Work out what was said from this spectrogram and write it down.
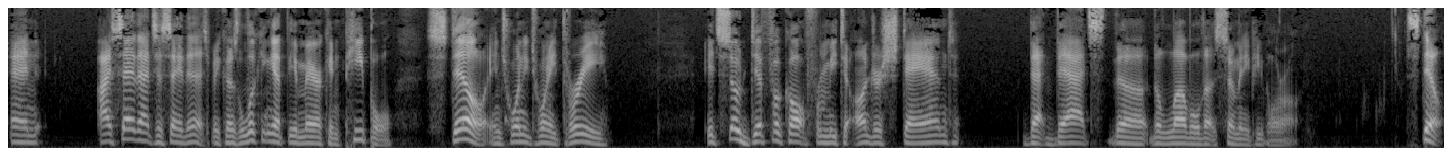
And I say that to say this because looking at the American people, still in 2023, it's so difficult for me to understand that that's the, the level that so many people are on. Still,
